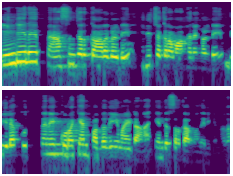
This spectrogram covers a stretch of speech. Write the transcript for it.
ഇന്ത്യയിലെ പാസഞ്ചർ കാറുകളുടെയും ഇരുചക്ര വാഹനങ്ങളുടെയും വില കുത്തനെ കുറയ്ക്കാൻ പദ്ധതിയുമായിട്ടാണ് കേന്ദ്ര സർക്കാർ വന്നിരിക്കുന്നത്.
